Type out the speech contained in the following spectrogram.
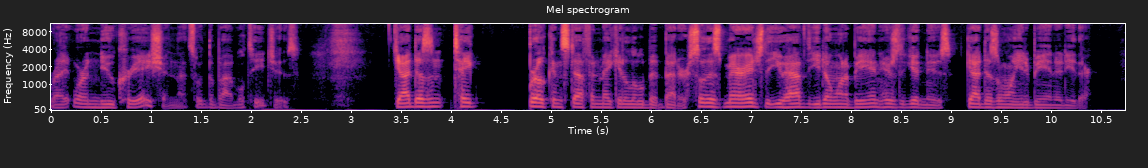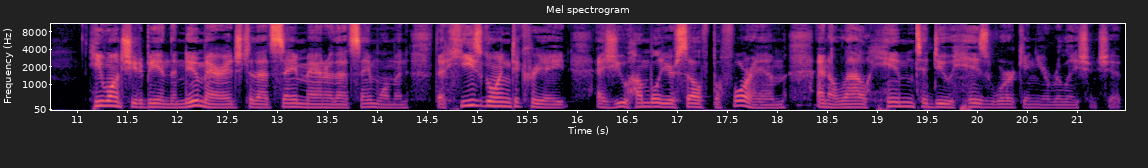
Right? We're a new creation. That's what the Bible teaches. God doesn't take broken stuff and make it a little bit better. So, this marriage that you have that you don't want to be in, here's the good news God doesn't want you to be in it either. He wants you to be in the new marriage to that same man or that same woman that He's going to create as you humble yourself before Him and allow Him to do His work in your relationship.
